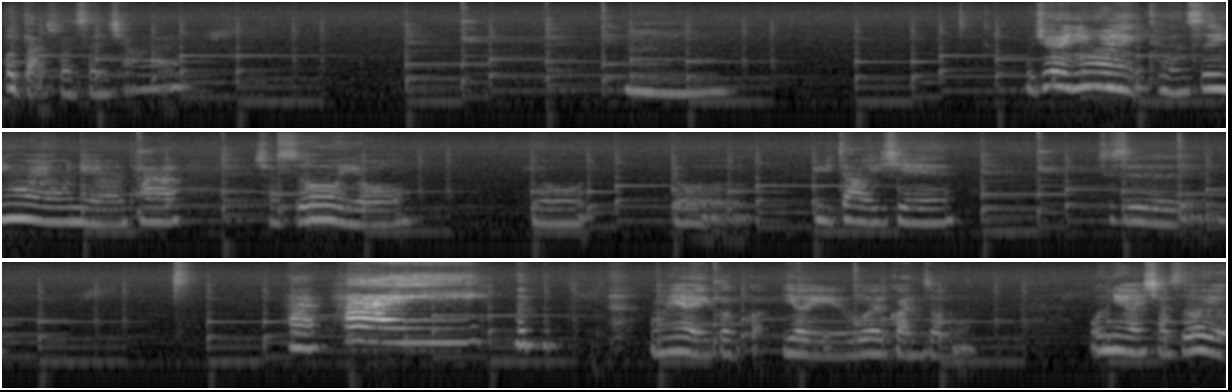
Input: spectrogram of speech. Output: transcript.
不打算生小孩。嗯，我觉得因为可能是因为我女儿她小时候有有有遇到一些就是。嗨嗨，我们有一个观，有一位观众，我女儿小时候有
